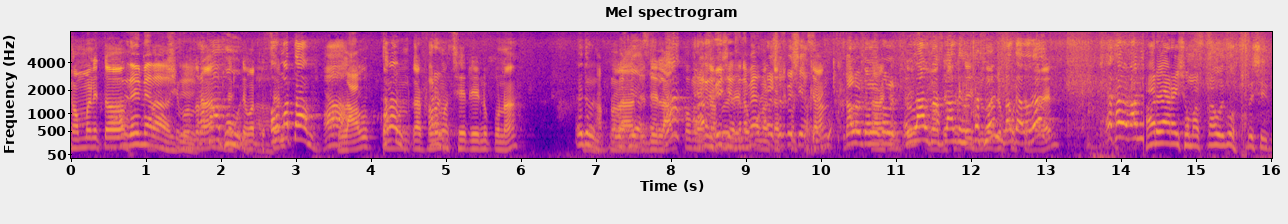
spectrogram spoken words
সম্মানিত বন্ধুরা দেখতে পাচ্ছেন? হ্যাঁ। লাল রেণুপোনা। আপনারা যদি লাল কমন আছে বেশি চান লাল মাছ, লাল দেখুন, আরে আড়াইশো মাছ না হইব? হইব।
